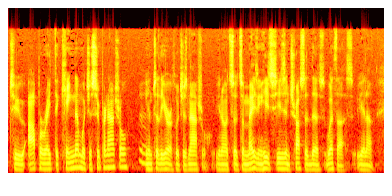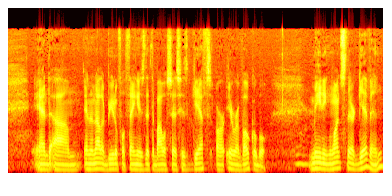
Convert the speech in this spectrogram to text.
to operate the kingdom, which is supernatural, hmm. into the earth, which is natural. You know, it's it's amazing. He's he's entrusted this with us. You know, and um, and another beautiful thing is that the Bible says His gifts are irrevocable, meaning once they're given,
